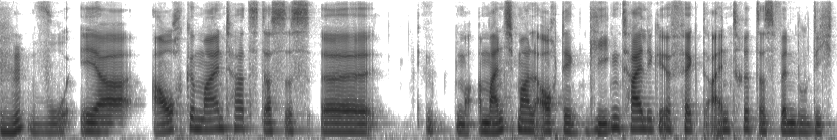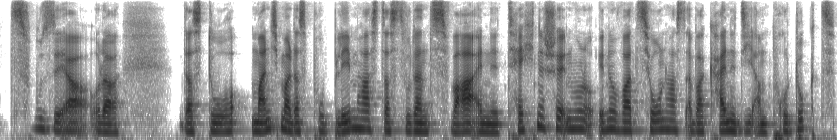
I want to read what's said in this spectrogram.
mhm. wo er auch gemeint hat, dass es äh, manchmal auch der gegenteilige Effekt eintritt, dass wenn du dich zu sehr oder dass du manchmal das Problem hast, dass du dann zwar eine technische Innovation hast, aber keine, die am Produkt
